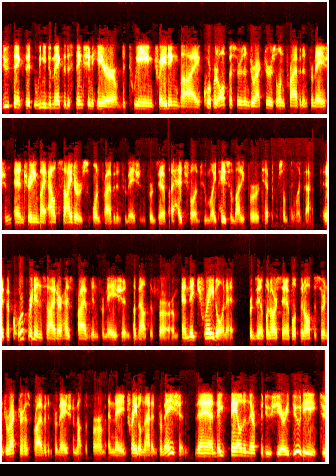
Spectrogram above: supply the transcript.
do think that we need to make the distinction here between trading by corporate officers and directors on private information and trading by outsiders on private information. For example, a hedge fund who might pay somebody for a tip or something like that. If a corporate insider has private information about the firm and they trade on it, for example, in our sample, if an officer and director has private information about the firm and they trade on that information, then they failed in their fiduciary duty to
